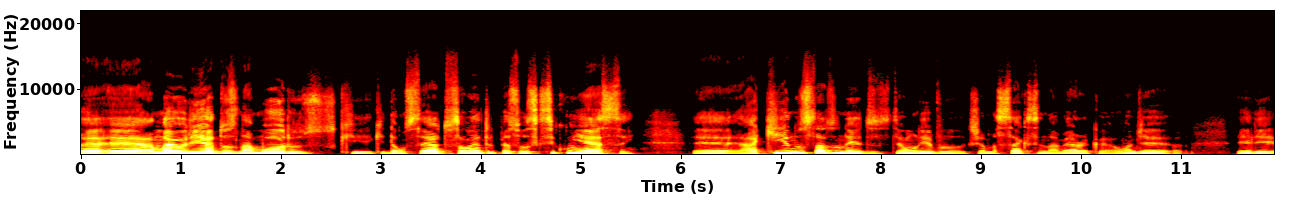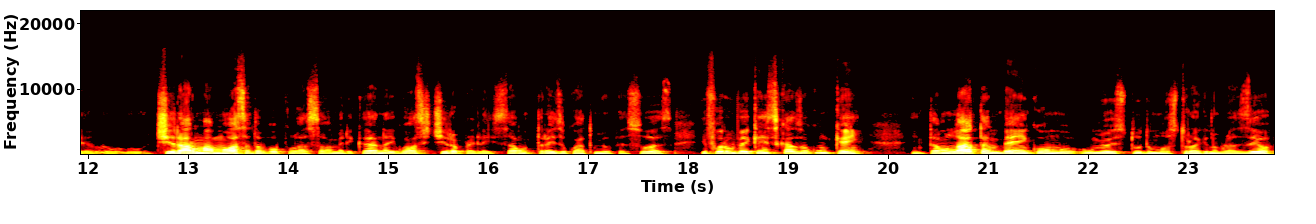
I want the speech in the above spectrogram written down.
é, é, a maioria dos namoros que, que dão certo são entre pessoas que se conhecem. É, aqui nos Estados Unidos tem um livro que chama Sex in America, onde ele tiraram uma amostra da população americana, igual se tira para eleição, 3 ou 4 mil pessoas, e foram ver quem se casou com quem. Então, lá também, como o meu estudo mostrou aqui no Brasil,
